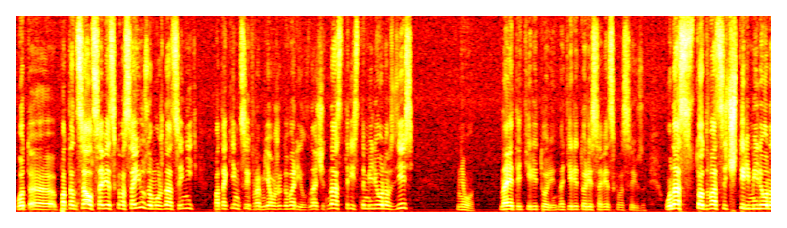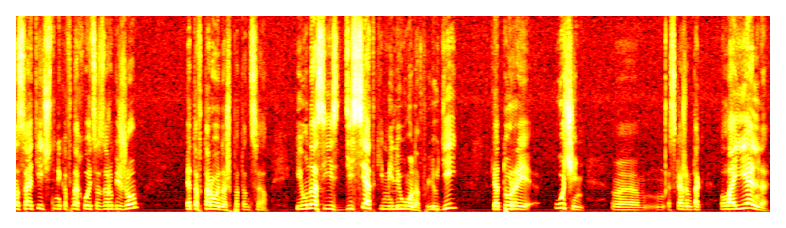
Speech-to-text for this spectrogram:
Вот э, потенциал Советского Союза можно оценить по таким цифрам, я уже говорил. Значит, нас 300 миллионов здесь, вот, на этой территории, на территории Советского Союза. У нас 124 миллиона соотечественников находятся за рубежом. Это второй наш потенциал. И у нас есть десятки миллионов людей, которые очень Эм, скажем так, лояльно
